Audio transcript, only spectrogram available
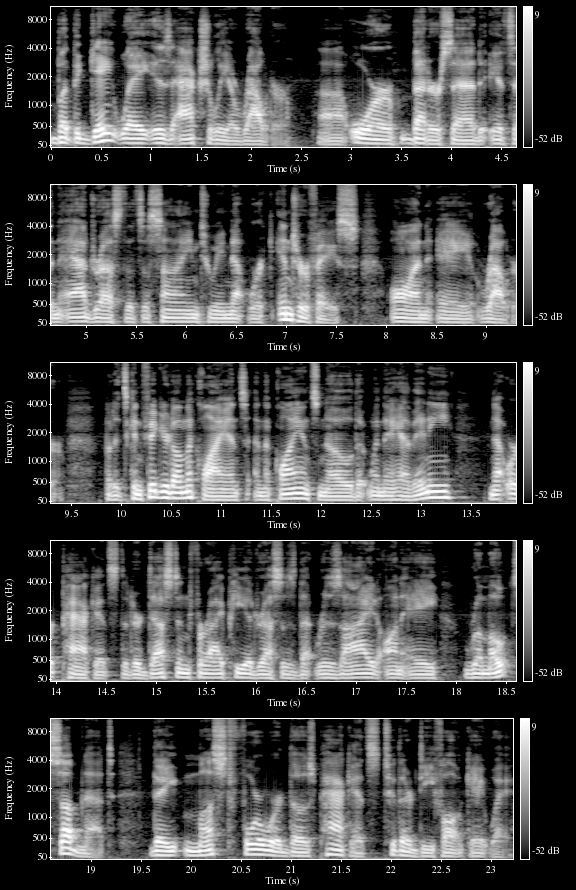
But the gateway is actually a router. Uh, or better said, it's an address that's assigned to a network interface on a router. But it's configured on the clients, and the clients know that when they have any network packets that are destined for IP addresses that reside on a remote subnet, they must forward those packets to their default gateway.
